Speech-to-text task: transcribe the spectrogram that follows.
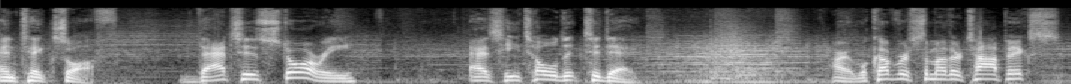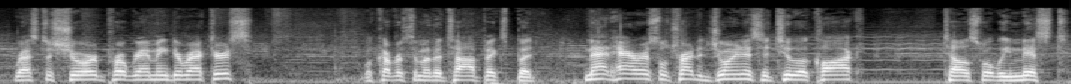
and takes off. That's his story as he told it today. All right we'll cover some other topics. Rest assured programming directors We'll cover some other topics, but Matt Harris will try to join us at 2 o'clock. Tell us what we missed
